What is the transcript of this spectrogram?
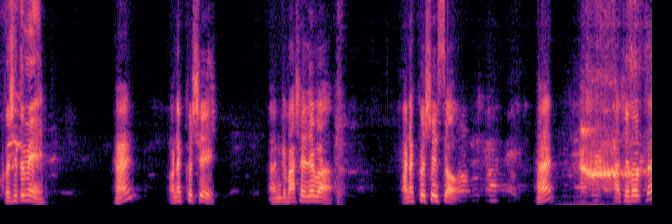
খুশি তুমি? হ্যাঁ? অনেক খুশি? আমি কি বাসায় যাবা অনেক খুশি হয়েছ হ্যাঁ? হাসি দাও তো।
